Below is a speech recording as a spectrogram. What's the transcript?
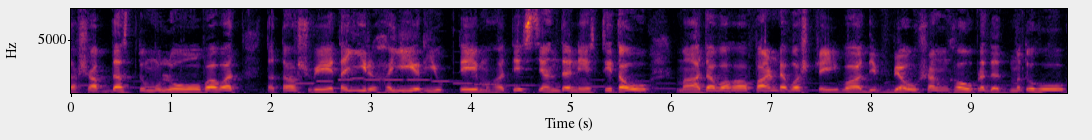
सशब्दस्तु मुलोऽभवत्। ततः श्वेतैर्हयैर्युक्ते महति स्यन्दने स्थितौ। माधवः पाण्डवश्चैव दिव्यौ शङ्खौ प्रदद्मतुः।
